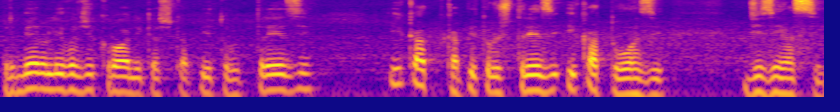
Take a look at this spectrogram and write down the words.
Primeiro livro de Crônicas, capítulo 13 e capítulos 13 e 14 dizem assim:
